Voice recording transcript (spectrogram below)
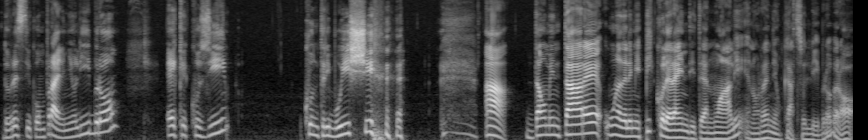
dovresti comprare il mio libro è che così contribuisci ad aumentare una delle mie piccole rendite annuali, e non rende un cazzo il libro, però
